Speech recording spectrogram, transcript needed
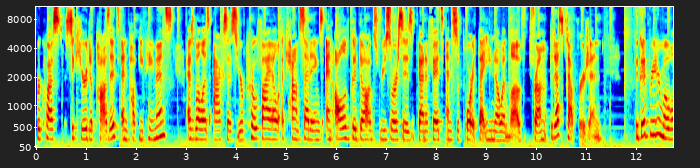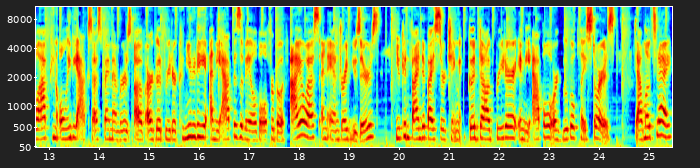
request secure deposits and puppy payments, as well as access your profile, account settings, and all of Good Dog's resources, benefits, and support that you know and love from the desktop version. The Good Breeder mobile app can only be accessed by members of our Good Breeder community, and the app is available for both iOS and Android users. You can find it by searching Good Dog Breeder in the Apple or Google Play stores. Download today.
